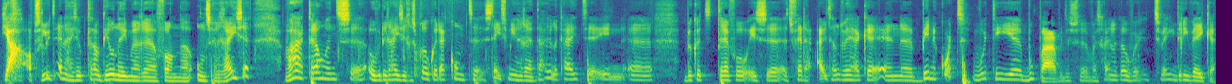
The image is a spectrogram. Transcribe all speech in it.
Ja, absoluut. En hij is ook trouw deelnemer uh, van onze reizen. Waar trouwens, over de reizen gesproken, daar komt steeds meer duidelijkheid in. Bucket Travel is het verder uit aan het werken. En binnenkort wordt die boekbaar. Dus waarschijnlijk over twee, drie weken.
